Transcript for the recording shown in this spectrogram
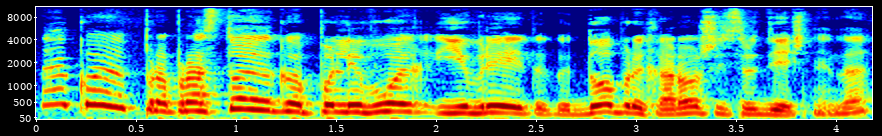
Такой простой, такой полевой еврей, такой добрый, хороший, сердечный, да?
